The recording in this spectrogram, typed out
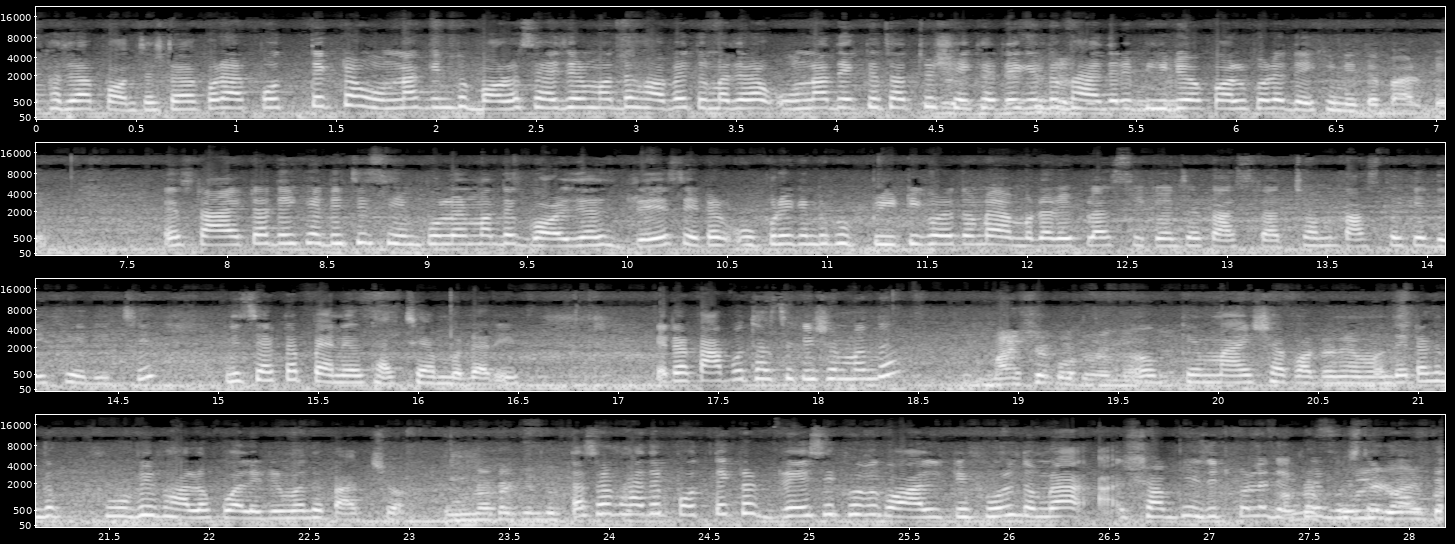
এক হাজার পঞ্চাশ টাকা করে। আর প্রত্যেকটা ওনা কিন্তু বড় সাইজের মধ্যে হবে। তোমরা যারা ওনা দেখতে চাচ্ছ সেক্ষেত্রে কিন্তু ভাইদের ভিডিও কল করে দেখে নিতে পারবে। স্টাইলটা দেখে দিচ্ছি সিম্পলের মধ্যে গর্জাস ড্রেস এটার উপরে কিন্তু খুব প্রিটি করে তোমরা এমব্রয়ডারি প্লাস সিকোয়েন্সের কাজ থাকছে আমি কাছ থেকে দেখিয়ে দিচ্ছি। নিচে একটা প্যানেল থাকছে এমব্রয়ডারি এটা কাপড় থাকছে কিসের মধ্যে? মাইশা কটনের মধ্যে। ওকে মাইশা কটনের মধ্যে। এটা কিন্তু খুবই ভালো কোয়ালিটির মধ্যে পাচ্ছ। উন্নাটা কিন্তু তাছাড়া ভাইদের প্রত্যেকটা ড্রেসই খুবই কোয়ালিটিফুল তোমরা সব ভিজিট করলে দেখলে বুঝতে পারবে।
